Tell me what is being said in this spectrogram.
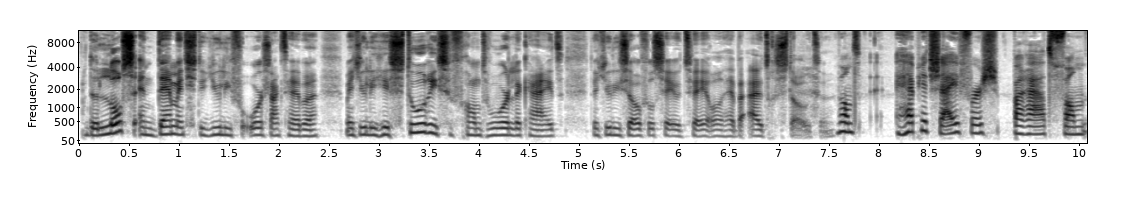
de loss en damage die jullie veroorzaakt hebben met jullie historische verantwoordelijkheid dat jullie zoveel CO2 al hebben uitgestoten. Want heb je cijfers paraat van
